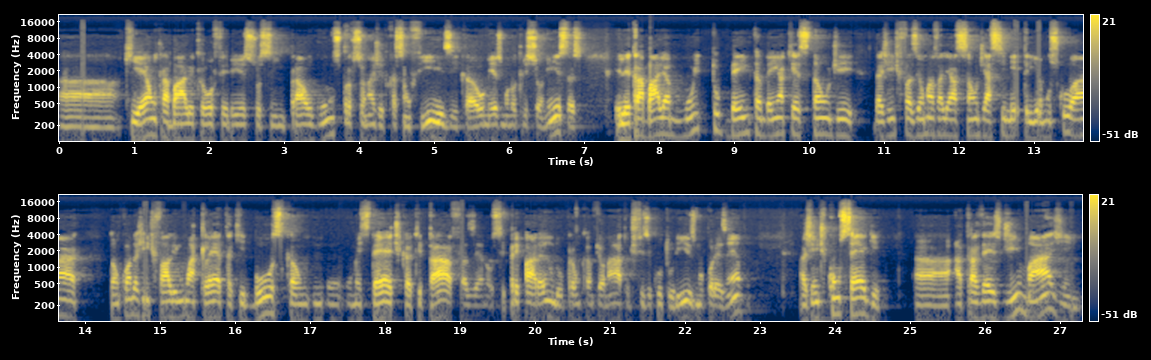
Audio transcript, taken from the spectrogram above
uh, que é um trabalho que eu ofereço assim, para alguns profissionais de educação física ou mesmo nutricionistas, ele trabalha muito bem também a questão de da gente fazer uma avaliação de assimetria muscular. Então, quando a gente fala em um atleta que busca um, um, uma estética, que está fazendo, se preparando para um campeonato de fisiculturismo, por exemplo, a gente consegue, ah, através de imagem,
